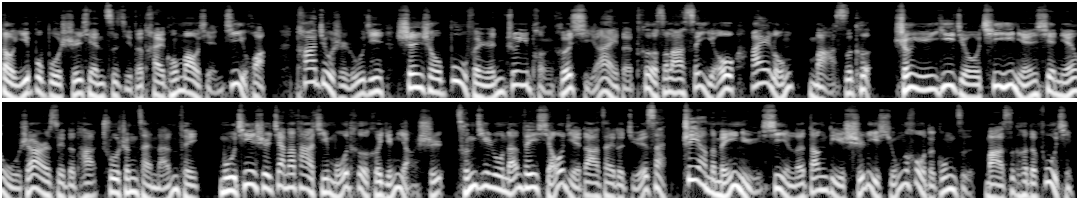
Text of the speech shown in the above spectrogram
到一步步实现自己的太空冒险计划，他就是如今深受部分人追捧和喜爱的特斯拉 CEO 埃隆·马斯克。生于一九七一年，现年五十二岁的他出生在南非，母亲是加拿大籍模特和营养师，曾进入南非小姐大赛的决赛。这样的美女吸引了当地实力雄厚的公子马斯克的父亲。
